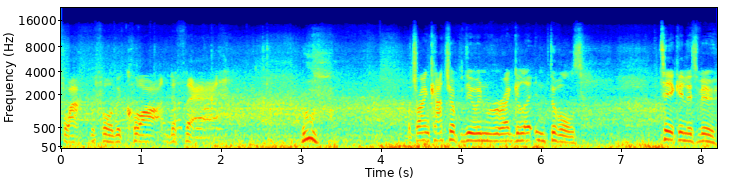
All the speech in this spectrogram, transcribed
flat before the Croix de Fer. I'll try and catch up with you in regular intervals, taking this view.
